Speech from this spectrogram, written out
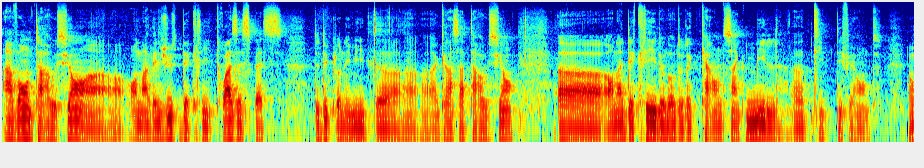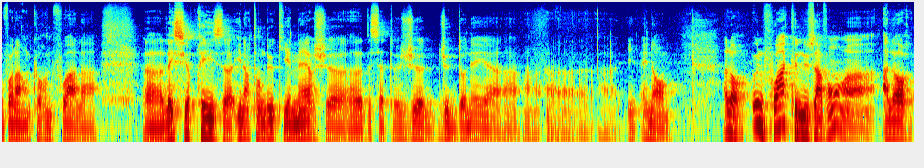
avant Tara-Océan, euh, on avait juste décrit trois espèces de diplonémides grâce à Tara-Océan. on a décrit de l'ordre de 45 000 types différents. Donc voilà encore une fois la, euh, les surprises inattendues qui émergent euh, de ce jeu, de données euh, énorme. Alors, une fois que nous avons alors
